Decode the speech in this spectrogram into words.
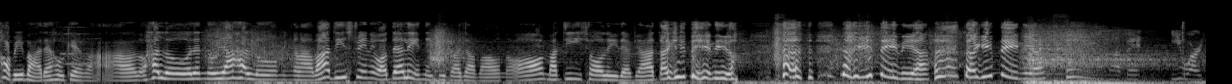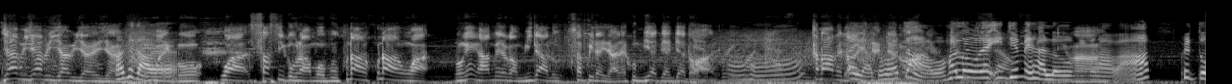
ခေါ်ပေးပါတယ်ဟုတ်ကဲ့ပါ Hello တဲ့နိုရ Hello မင်္ဂလာပါဒီ stream လေးကိုအသေးလေးနှိပ်ပြသွားကြပါအောင်နော်မတီချောလေးတယ်ဗျာတာကြီးတင်နေတော့ တာကြီးတင်နေရတာကြီးတင်နေရ Puppet, you are ရပြီရပြီရပြီရပြီရဘာဖြစ်တာလဲ ဟိုဟိုဆက်စီကုန်တာမဟုတ်ဘူးခုနခုနကငငယ်9မိနစ်ကမီးလာလို့ဆက်ပိလိုက်တာလေအခုမီးကပြန်ပြတ်သွားတယ် everyone has the ခဏပဲလာအဲ့ဒါတော့ကြာပါ Hello တဲ့ engine မင် Hello မင်္ဂလာပါ crypto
